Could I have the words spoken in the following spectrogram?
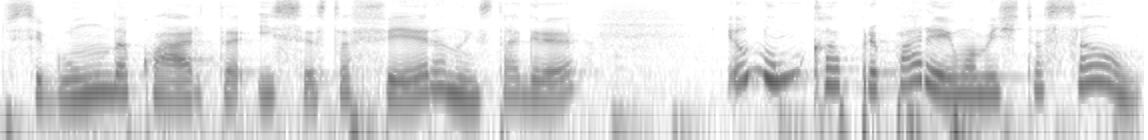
de segunda, quarta e sexta-feira no Instagram. Eu nunca preparei uma meditação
